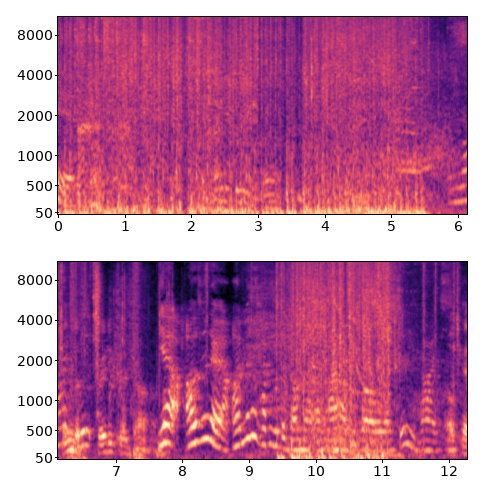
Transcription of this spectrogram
here. Alright, This is a pretty good gun. Yeah, I was in there. I'm really happy with the gun that like, I have as well. Like, this is nice. Okay,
